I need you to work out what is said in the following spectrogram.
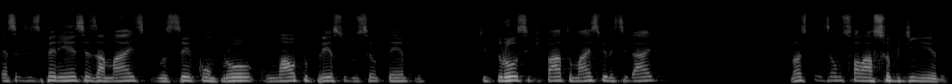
Essas experiências a mais que você comprou com alto preço do seu tempo te trouxe de fato mais felicidade? Nós precisamos falar sobre dinheiro,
